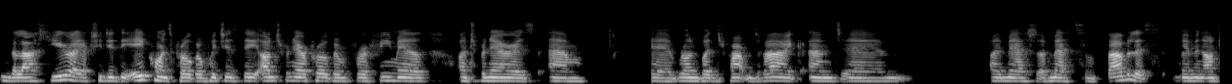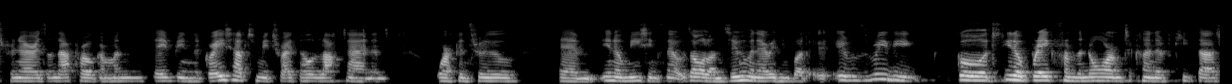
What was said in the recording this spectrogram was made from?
In the last year, I actually did the Acorns program, which is the entrepreneur program for female entrepreneurs. Um, uh, run by the Department of Ag, and um, I met I've met some fabulous women entrepreneurs in that program, and they've been a great help to me throughout the whole lockdown and working through um, you know meetings. Now it was all on Zoom and everything, but it, it was really good, you know, break from the norm to kind of keep that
